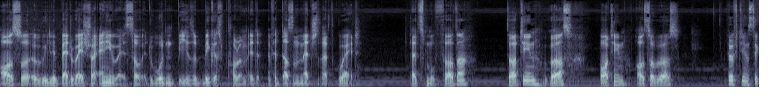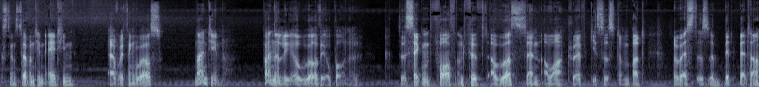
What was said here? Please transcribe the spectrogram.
also a really bad ratio anyway, so it wouldn't be the biggest problem if it doesn't match that great. Let's move further. 13, worse. 14, also worse. 15, 16, 17, 18, everything worse. 19, finally a worthy opponent. The second, fourth and fifth are worse than our 12 key system, but the rest is a bit better.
